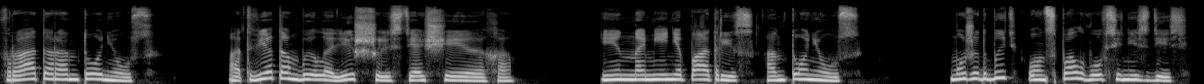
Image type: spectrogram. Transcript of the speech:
«Фратер Антониус». Ответом было лишь шелестящее эхо. «Инна мине патрис, Антониус». Может быть, он спал вовсе не здесь.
